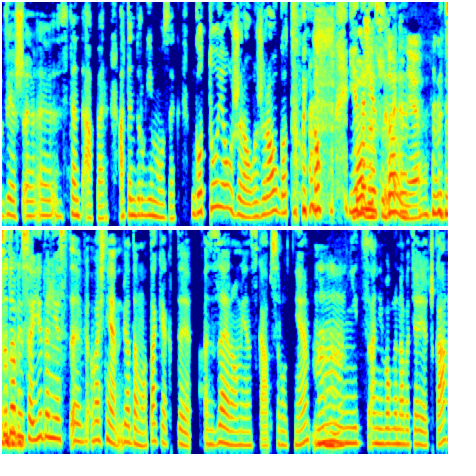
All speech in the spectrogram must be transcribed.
wiesz, e, stand-upper, a ten drugi muzyk. Gotują, żrą, żrą, gotują. Jeden Boże, jest, cudownie. Cudownie sobie. Jeden jest właśnie, wiadomo, tak jak ty, zero mięska absolutnie, mm, Mhm. nic, ani w ogóle nawet jajeczka,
